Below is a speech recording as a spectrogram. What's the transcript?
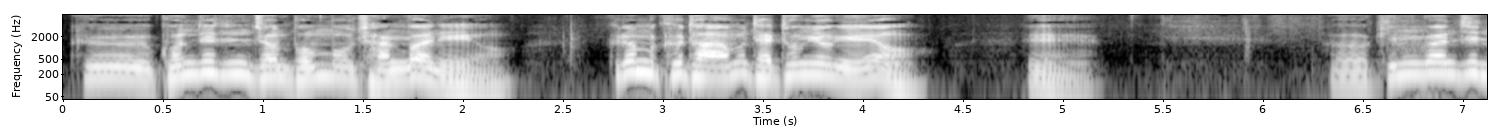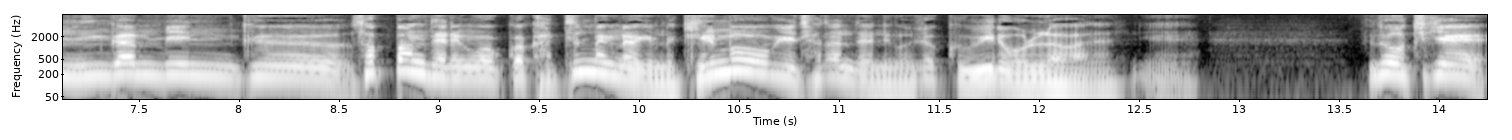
그 권재진 전 법무부 장관이에요. 그러면 그 다음은 대통령이에요. 예. 어, 김관진, 민간빈 그 석방되는 것과 같은 맥락입니다. 길목이 차단되는 거죠. 그 위로 올라가는. 예. 근데 어떻게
